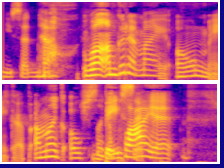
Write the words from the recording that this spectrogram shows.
you said no. Well, I'm good at my own makeup. I'm like oh Just like basic. apply it.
